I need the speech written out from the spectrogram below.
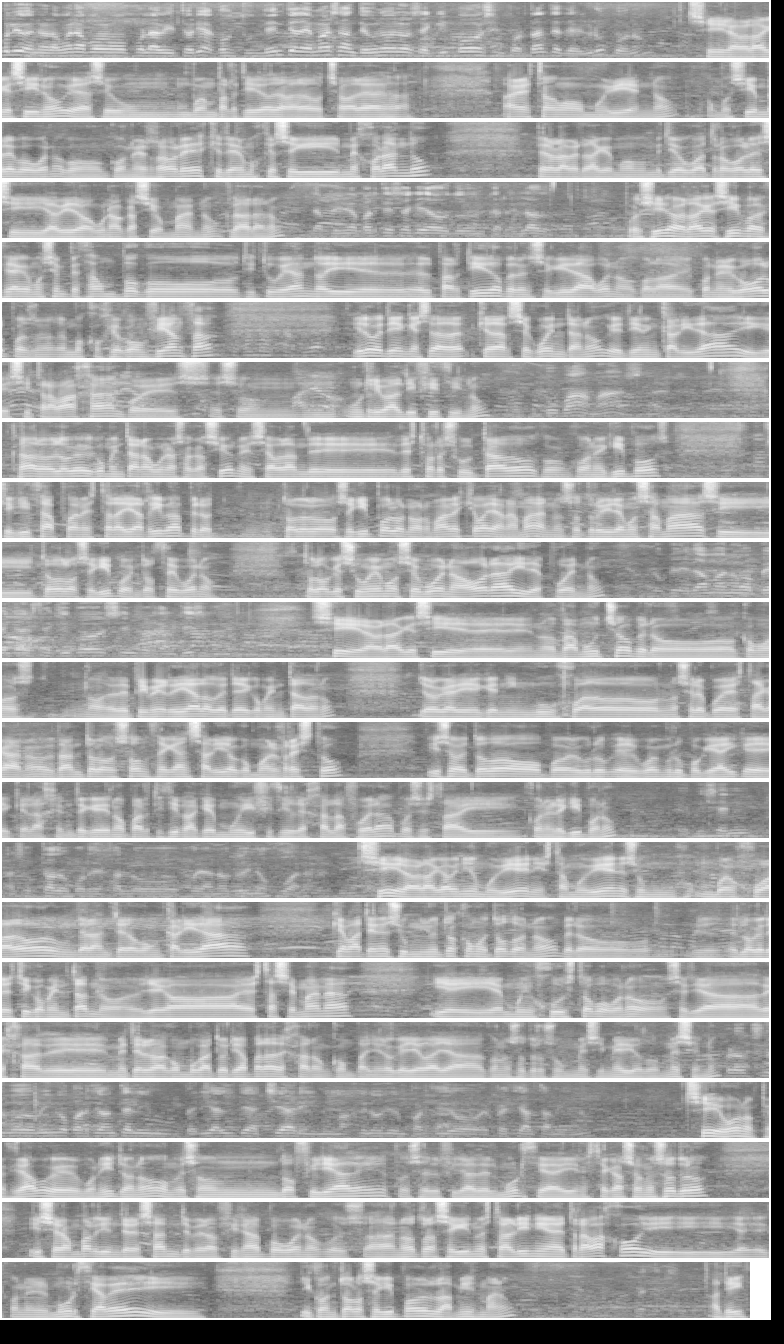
Julio, enhorabuena por, por, la victoria, contundente además ante uno de los equipos importantes del grupo, ¿no? Sí, la verdad que sí, ¿no? Que ha sido un, un buen partido, la verdad los chavales han estado muy bien, ¿no? Como siempre, pues bueno, con, con, errores que tenemos que seguir mejorando, pero la verdad que hemos metido cuatro goles y ha habido alguna ocasión más, ¿no? Clara, ¿no? La primera parte se ha quedado todo encarrilado. Pues sí, la verdad que sí, parecía que hemos empezado un poco titubeando ahí el, el partido, pero enseguida, bueno, con, la, con el gol, pues hemos cogido confianza y lo que tienen que, darse cuenta, ¿no? que tienen calidad y que si trabajan, pues es un, rival difícil. ¿no? Claro, es lo que he comentado en algunas ocasiones. Se hablan de, estos resultados con, equipos que quizás puedan estar ahí arriba, pero todos los equipos lo normal es que vayan a más. Nosotros iremos a más y todos los equipos. Entonces, bueno, todo lo que sumemos es bueno ahora y después, ¿no? Lo que le da mano a Beca a este equipo es importantísimo. ¿no? Sí, la verdad que sí, eh, nos da mucho, pero como no, desde el primer día lo que te he comentado, ¿no? Yo creo que, ningún jugador no se le puede destacar, ¿no? Tanto los 11 que han salido como el resto y sobre todo por el, grupo, el buen grupo que hay, que, que, la gente que no participa, que es muy difícil dejarla fuera, pues está ahí con el equipo, ¿no? Vicen, has optado por dejarlo fuera, ¿no? Que hoy no jugara. Sí, la verdad que ha venido muy bien y está muy bien, es un, un buen jugador, un delantero con calidad que va a tener sus minutos como todo, ¿no? Pero es lo que te estoy comentando, llega esta semana y, es muy injusto, pues bueno, sería dejar de meter la convocatoria para dejar a un compañero que lleva ya con nosotros un mes y medio, dos meses, ¿no? Próximo domingo partido ante el Imperial de Achiari, me imagino que un partido especial también, ¿no? Sí, bueno, especial porque es bonito, ¿no? Son dos filiales, pues el filial del Murcia y en este caso nosotros, y será un partido interesante, pero al final, pues bueno, pues a nosotros a seguir nuestra línea de trabajo y, y con el Murcia B y con todos los equipos la misma, ¿no? A ti.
